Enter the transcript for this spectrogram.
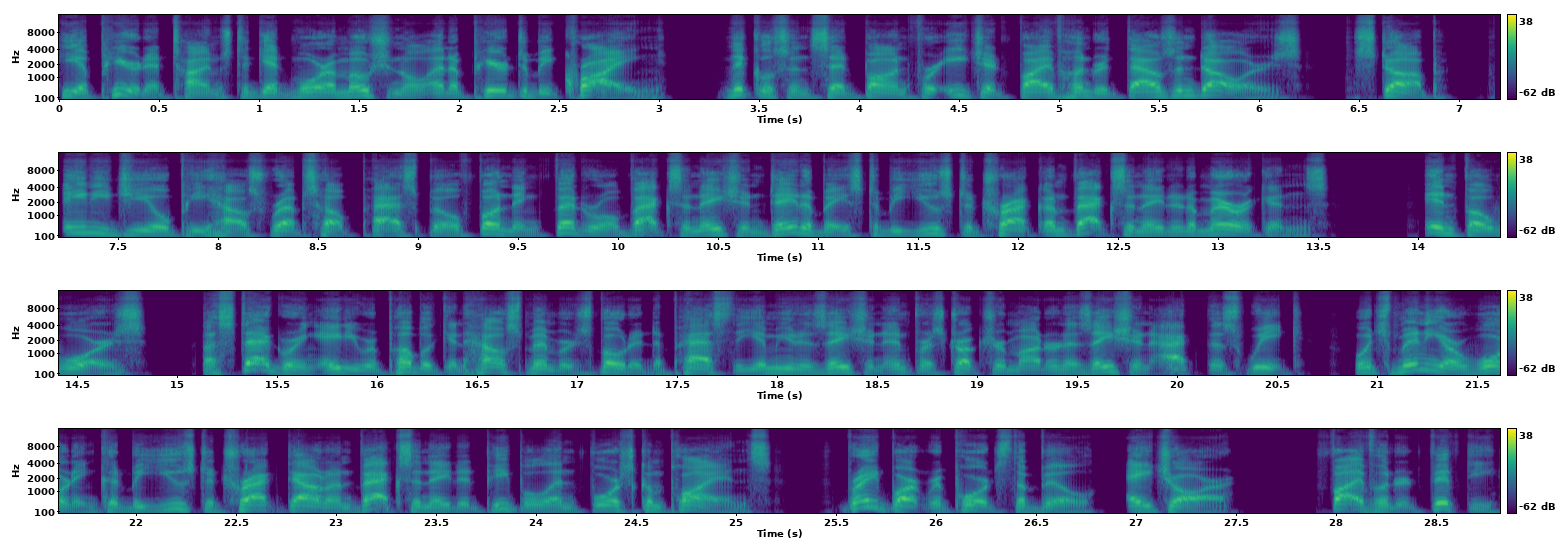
he appeared at times to get more emotional and appeared to be crying. Nicholson set bond for each at $500,000. Stop. 80 GOP House reps helped pass bill funding federal vaccination database to be used to track unvaccinated Americans. InfoWars. A staggering 80 Republican House members voted to pass the Immunization Infrastructure Modernization Act this week, which many are warning could be used to track down unvaccinated people and force compliance. Breitbart reports the bill, H.R. 550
